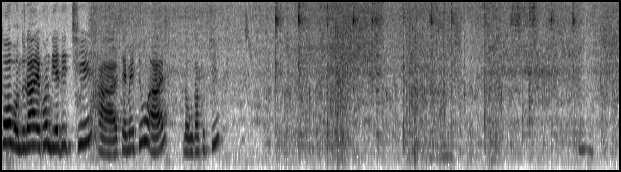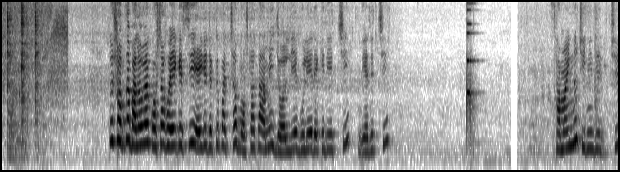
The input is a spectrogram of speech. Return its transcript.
তো বন্ধুরা, এখন দিয়ে দিচ্ছি আর টমেটো আর লঙ্কা কুচি। সবটা ভালোভাবে কষা হয়ে গেছি। এই যে দেখতে পাচ্ছ, মশলাটা আমি জল দিয়ে গুলিয়ে রেখে দিচ্ছি দিয়ে দিচ্ছি। সামান্য চিনি দিয়ে দিচ্ছি।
